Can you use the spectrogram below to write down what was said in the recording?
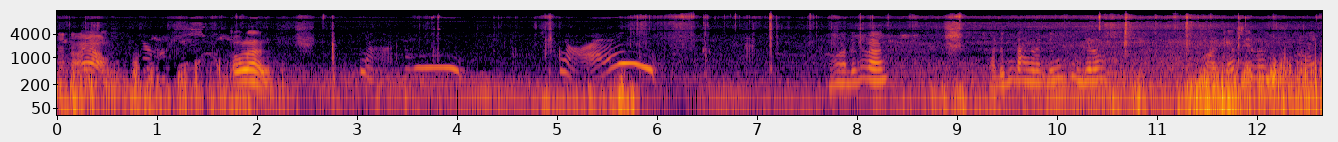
anh nổi không? Cố lên. Đứng lên. Mà đứng tay lên, đứng trên kia luôn. Mà kéo xíu lên.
